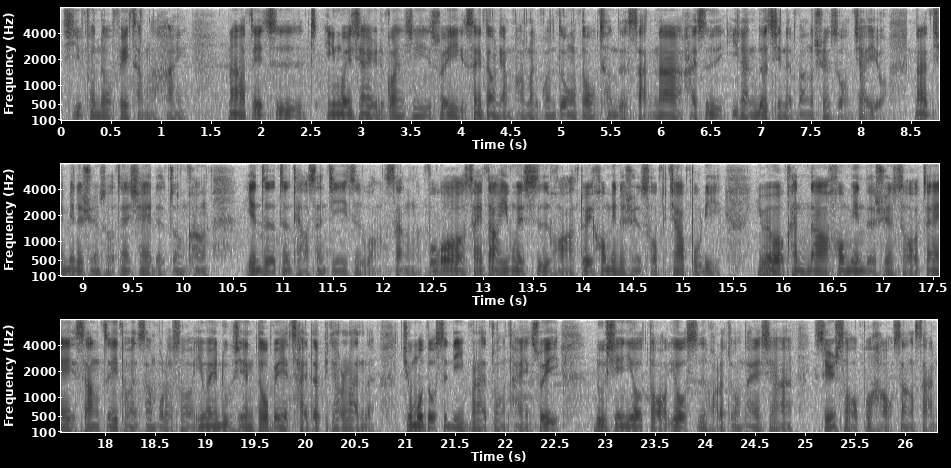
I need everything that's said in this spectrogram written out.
气氛都非常的嗨。那这次因为下雨的关系，所以赛道两旁的观众都撑着伞，那还是依然热情的帮选手加油。那前面的选手在下雨的状况，沿着这条山径一直往上。不过赛道因为湿滑，对后面的选手比较不利。因为我看到后面的选手在上这一段上坡的时候，因为路线都被踩得比较烂了，全部都是泥巴的状态，所以路线又陡又湿滑的状态下，选手不好上山。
